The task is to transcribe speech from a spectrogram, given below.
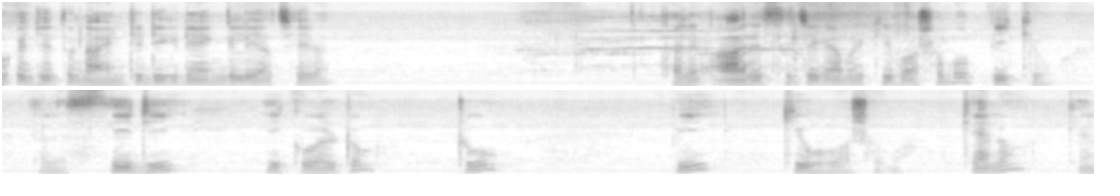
ওকে যেহেতু নাইনটি ডিগ্রি অ্যাঙ্গেলে আছে এরা। তাহলে আর এসের জায়গায় আমরা কী বসাবো? পি কিউ তাহলে CD equal to two P Q বসাবো। কেন? কেন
